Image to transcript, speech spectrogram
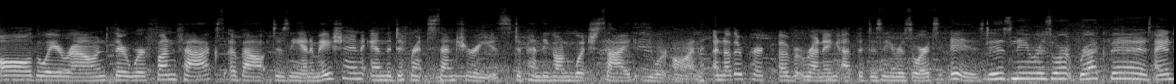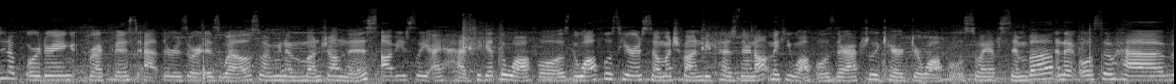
all the way around there were fun facts about Disney Animation and the different centuries depending on which side you are on. Another perk of running at the Disney resorts is Disney Resort breakfast. I ended up ordering breakfast at the resort as well, so I'm gonna munch on this. Obviously, I had to get the waffles. The waffles here are so much fun because they're not Mickey waffles, they're actually character waffles. So I have Simba and I also have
